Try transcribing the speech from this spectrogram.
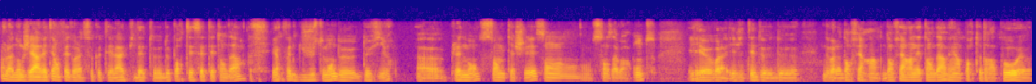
voilà, donc j'ai arrêté en fait voilà ce côté-là et puis d'être de porter cet étendard et en fait justement de, de vivre euh, pleinement sans me cacher, sans, sans avoir honte et euh, voilà éviter de, de, de voilà d'en faire un d'en faire un étendard et un porte-drapeau euh,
